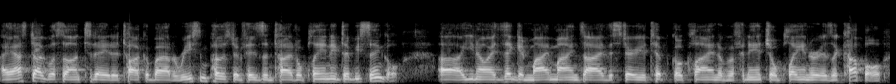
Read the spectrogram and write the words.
I asked Douglas on today to talk about a recent post of his entitled Planning to Be Single. Uh, you know, I think in my mind's eye, the stereotypical client of a financial planner is a couple.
